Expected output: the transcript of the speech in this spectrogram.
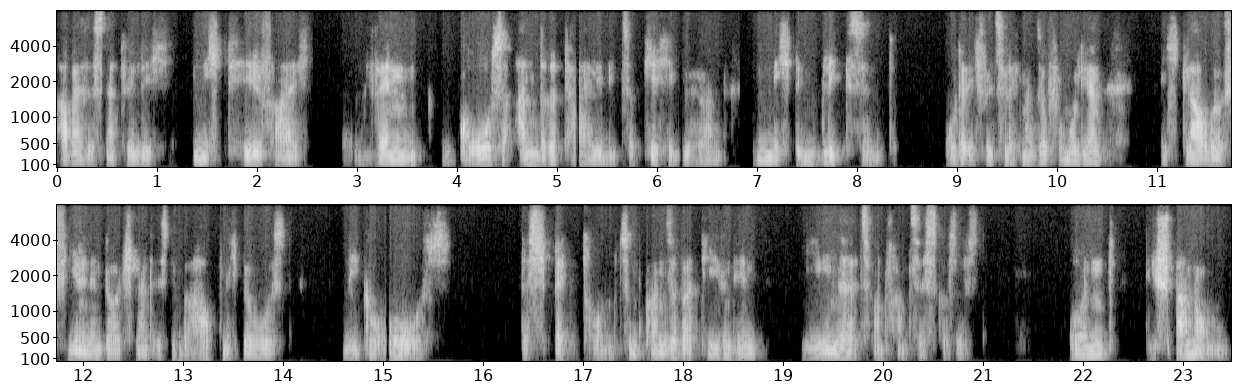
Aber es ist natürlich nicht hilfreich, wenn große andere Teile, die zur Kirche gehören, nicht im Blick sind. Oder ich will es vielleicht mal so formulieren, ich glaube, vielen in Deutschland ist überhaupt nicht bewusst, wie groß das Spektrum zum Konservativen hin jenseits von Franziskus ist. Und die Spannung,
